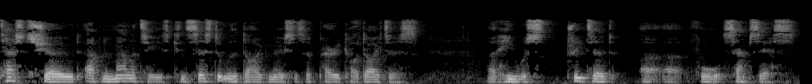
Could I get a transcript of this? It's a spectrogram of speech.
Tests showed abnormalities consistent with a diagnosis of pericarditis. Uh, he was treated uh, uh for sepsis.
